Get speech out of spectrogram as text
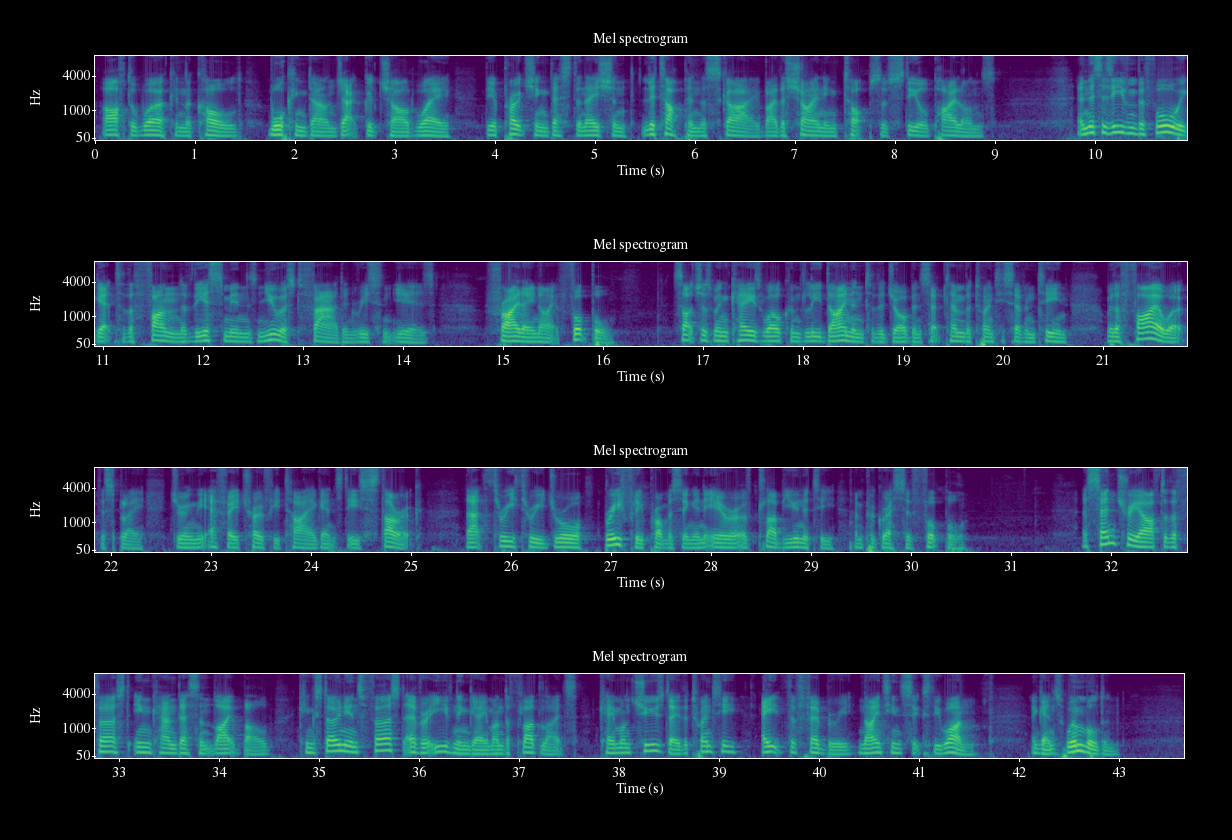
after work in the cold, walking down Jack Goodchild Way, the approaching destination lit up in the sky by the shining tops of steel pylons. And this is even before we get to the fun of the Isthmian's newest fad in recent years Friday night football, such as when Kays welcomed Lee Dynon to the job in September 2017 with a firework display during the FA Trophy tie against East Thurrock that 3 3 draw briefly promising an era of club unity and progressive football. A century after the first incandescent light bulb, Kingstonian's first ever evening game under floodlights came on Tuesday, the 28th of February 1961, against Wimbledon.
